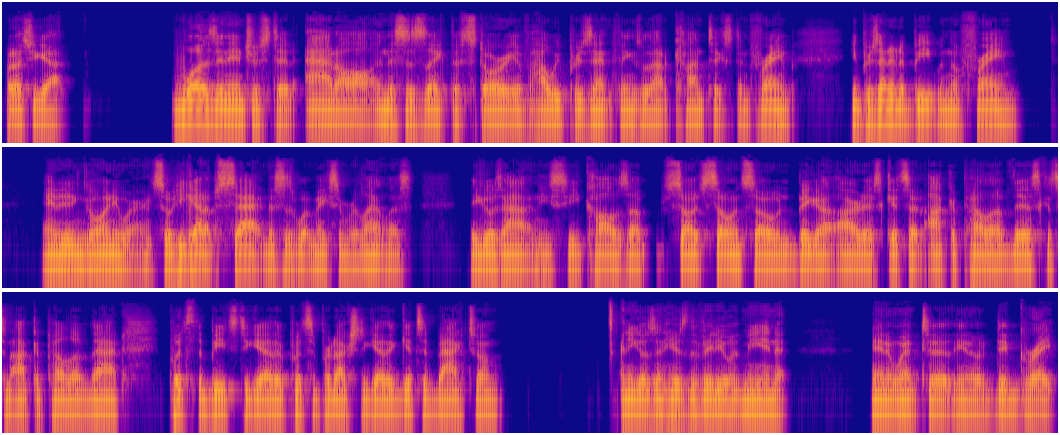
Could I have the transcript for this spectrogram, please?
"What else you got?" Wasn't interested at all. And this is like the story of how we present things without context and frame. He presented a beat with no frame and it didn't go anywhere. And so he got upset. This is what makes him relentless. He goes out and he, he calls up so so and so big artist, gets an acapella of this, gets an acapella of that, puts the beats together, puts the production together, gets it back to him. And he goes, and here's the video with me in it. And it went to, you know, did great.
